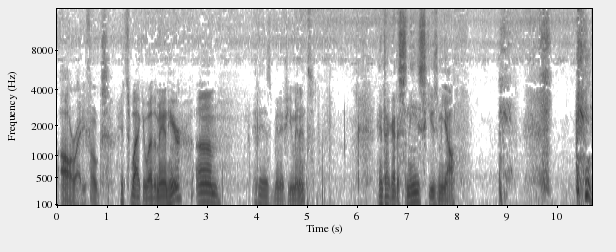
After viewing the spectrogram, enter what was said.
Alrighty, folks, it's Wacky Weatherman here. Um, it has been a few minutes, and I got a sneeze. Excuse me, y'all.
